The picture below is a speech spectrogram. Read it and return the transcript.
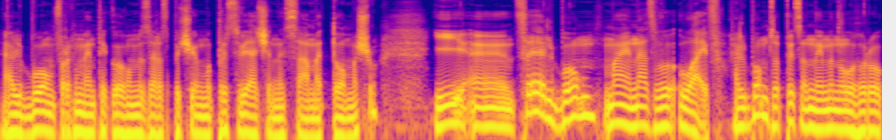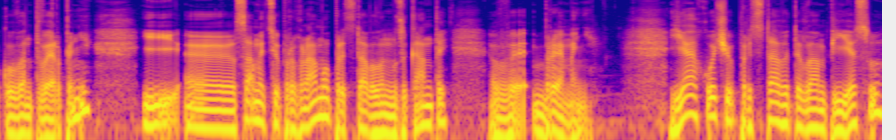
альбом, фрагмент якого ми зараз почуємо, присвячений саме Томашу. І е, цей альбом має назву Live. Альбом записаний минулого року в Антверпені. І саме цю програму представили музиканти в Бремені. Я хочу представити вам п'єсу,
